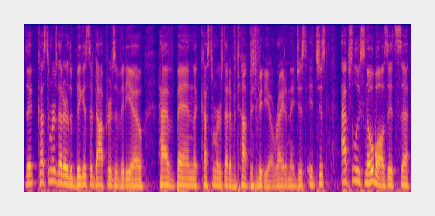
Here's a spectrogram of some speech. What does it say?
the customers that are the biggest adopters of video have been the customers that have adopted video, right? And they just it's just absolute snowballs. It's uh,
